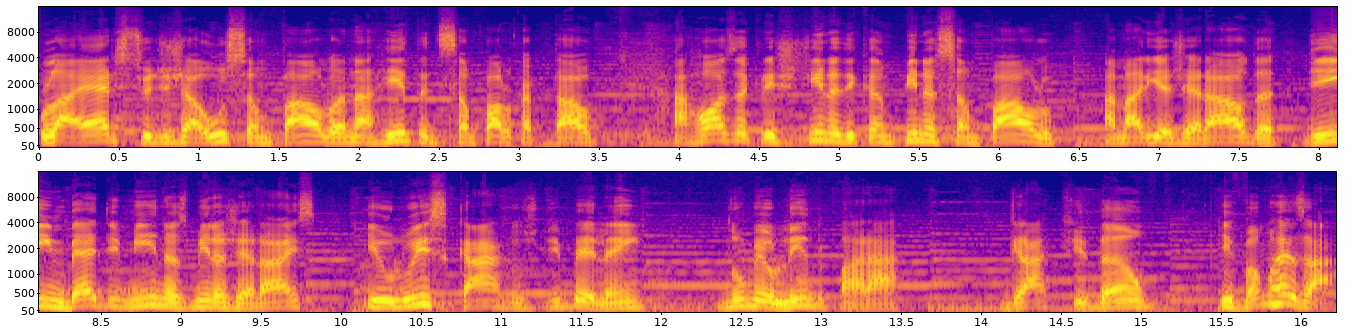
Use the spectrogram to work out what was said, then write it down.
o Laércio de Jaú, São Paulo, Ana Rita de São Paulo, capital, a Rosa Cristina de Campinas, São Paulo, a Maria Geralda de Imbé de Minas, Minas Gerais e o Luiz Carlos de Belém, no meu lindo Pará. Gratidão e vamos rezar.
